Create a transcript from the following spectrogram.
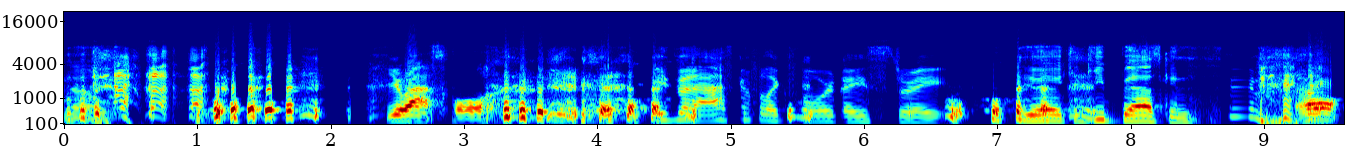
No. you asshole. He's been asking for like four days straight. yeah, you can keep asking. Oh,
